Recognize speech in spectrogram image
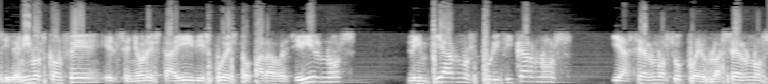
Si venimos con fe, el Señor está ahí dispuesto para recibirnos, limpiarnos, purificarnos y hacernos su pueblo, hacernos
